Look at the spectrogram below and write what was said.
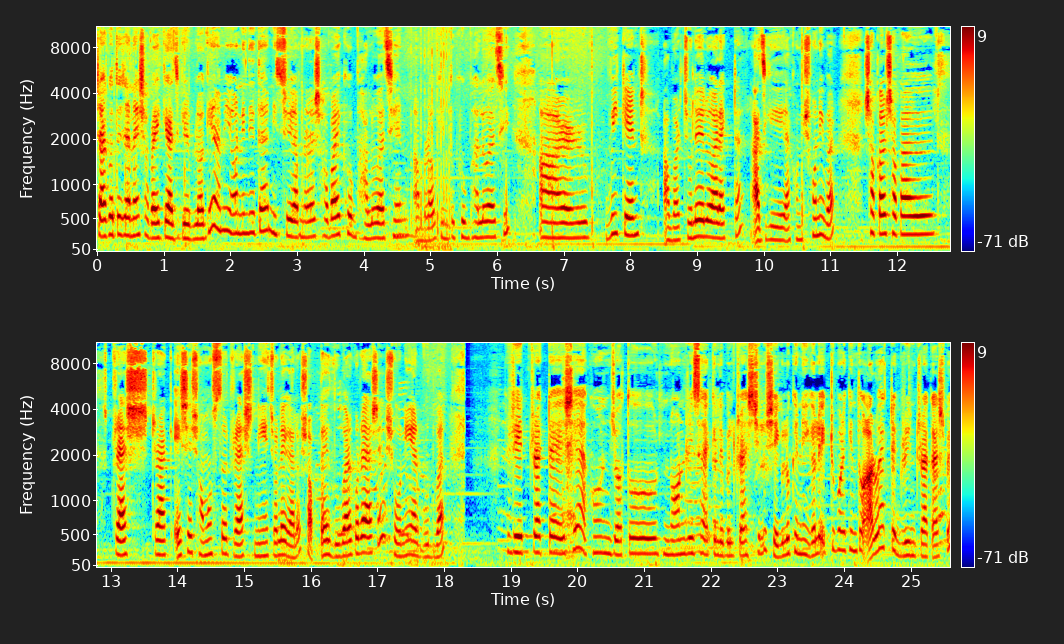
স্বাগত জানাই সবাইকে আজকের ব্লগে আমি অনিন্দিতা, নিশ্চয়ই আপনারা সবাই খুব ভালো আছেন, আমরাও কিন্তু খুব ভালো আছি। আর উইকেন্ড আবার চলে এলো আর একটা আজকে এখন শনিবার। সকাল সকাল ট্র্যাশ ট্রাক এসে সমস্ত ট্র্যাশ নিয়ে চলে গেল। সপ্তাহে দুবার করে আসে, শনি আর বুধবার। রেড ট্র্যাকটা এসে এখন যত নন রিসাইকেলেবল ট্র্যাশ ছিল সেগুলোকে নিয়ে গেল। একটু পরে কিন্তু আরও একটা গ্রিন ট্র্যাক আসবে,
